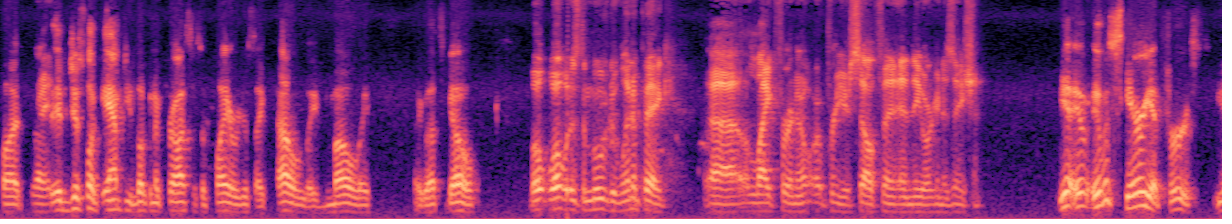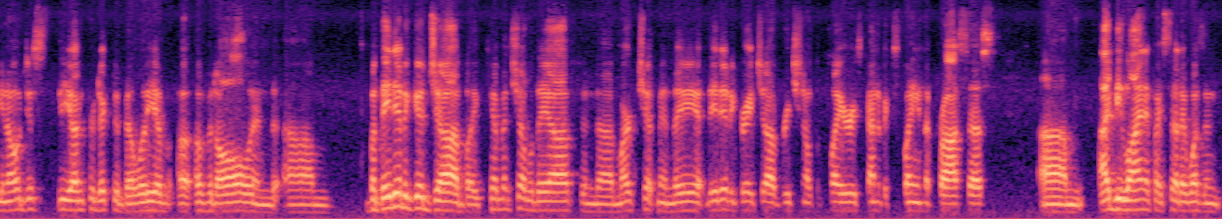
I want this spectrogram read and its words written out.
but right. it just looked empty. Looking across as a player, just like, holy moly, like let's go. What What was the move to Winnipeg uh, like for an, for yourself and the organization? Yeah, it, it was scary at first. You know, just the unpredictability of of it all, and um, but they did a good job. Like Kevin Cheveldayoff and uh, Mark Chipman, they they did a great job reaching out to players, kind of explaining the process. Um, I'd be lying if I said I wasn't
